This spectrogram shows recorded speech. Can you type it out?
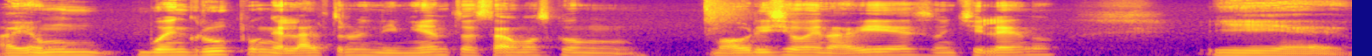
había un buen grupo en el alto rendimiento. Estábamos con Mauricio Benavides, un chileno, y eh,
